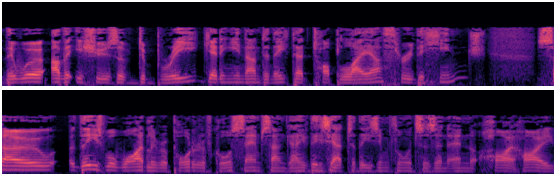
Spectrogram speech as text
There were other issues of debris getting in underneath that top layer through the hinge. So these were widely reported, of course. Samsung gave these out to these influencers and, and high high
